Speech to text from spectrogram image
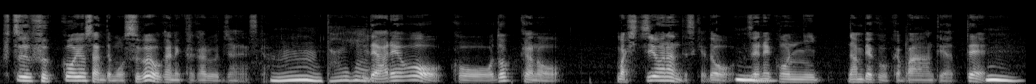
普通復興予算でもうすごいお金かかるじゃないですかう。ん、大変。で、あれを、こう、どっかの、まあ必要なんですけど、うんゼネコンに何百億かバーンってやって、うん。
